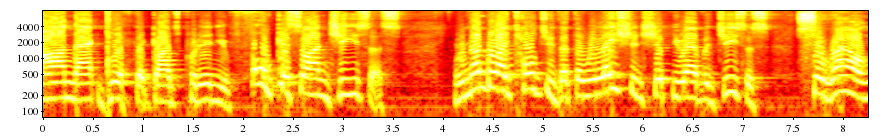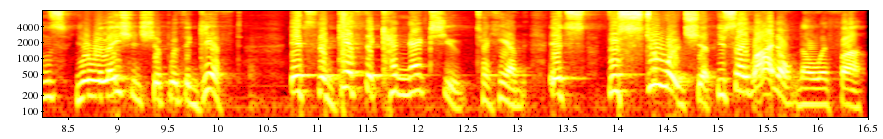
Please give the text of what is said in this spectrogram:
on that gift that God's put in you. Focus on Jesus. Remember, I told you that the relationship you have with Jesus surrounds your relationship with the gift. It's the gift that connects you to Him. It's the stewardship. You say, Well, I don't know if, uh,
